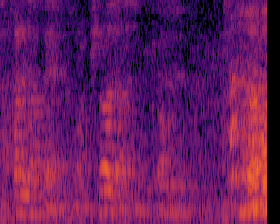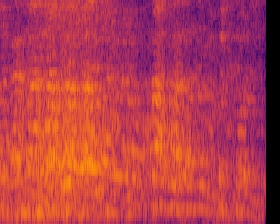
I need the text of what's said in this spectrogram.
작가리 학생 정말 필요하지 않으십니까? 사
